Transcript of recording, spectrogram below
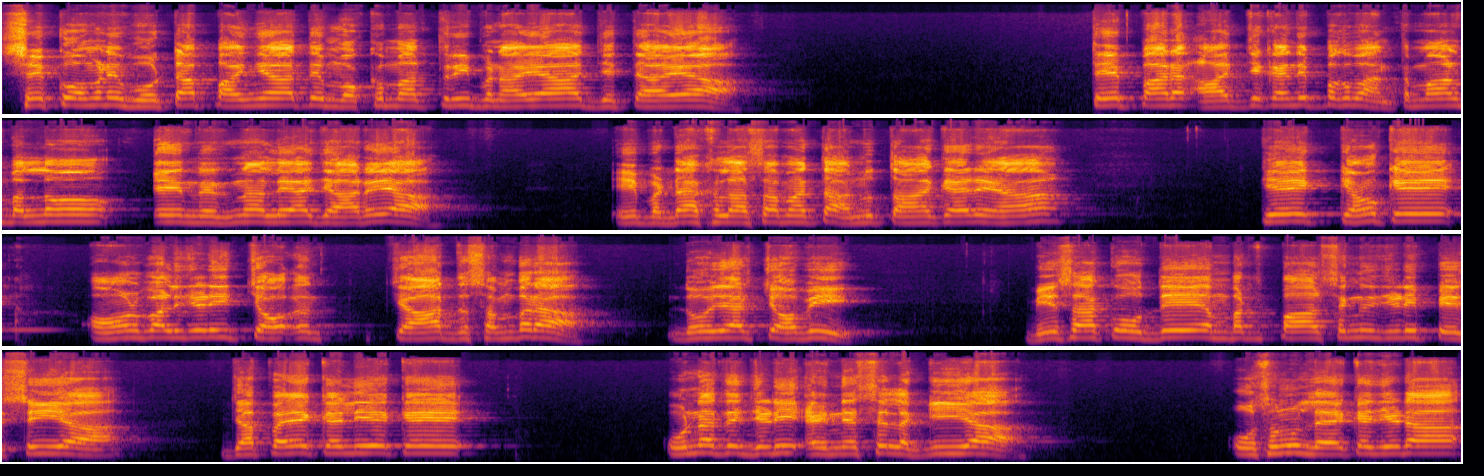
ਸਿੱਖ ਕੌਮ ਨੇ ਵੋਟਾਂ ਪਾਈਆਂ ਤੇ ਮੁੱਖ ਮੰਤਰੀ ਬਣਾਇਆ, ਜਿਤਾਇਆ। ਤੇ ਪਰ ਅੱਜ ਕਹਿੰਦੇ ਭਗਵੰਤ ਮਾਨ ਵੱਲੋਂ ਇਹ ਨਿਰਣਾ ਲਿਆ ਜਾ ਰਿਹਾ। ਇਹ ਵੱਡਾ ਖੁਲਾਸਾ ਮੈਂ ਤੁਹਾਨੂੰ ਤਾਂ ਕਹਿ ਰਿਹਾ ਕਿ ਕਿਉਂਕਿ ਆਉਣ ਵਾਲੀ ਜਿਹੜੀ 4 ਦਸੰਬਰ ਆ 2024 ਬੇਸ਼ੱਕ ਉਹਦੇ ਅੰਮ੍ਰਿਤਪਾਲ ਸਿੰਘ ਦੀ ਜਿਹੜੀ ਪੇਸ਼ੀ ਆ, ਜਾਂ ਆਪਾਂ ਇਹ ਕਹਿ ਲਈਏ ਕਿ ਉਹਨਾਂ ਤੇ ਜਿਹੜੀ ਐਨਐਸਏ ਲੱਗੀ ਆ ਉਸ ਨੂੰ ਲੈ ਕੇ ਜਿਹੜਾ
